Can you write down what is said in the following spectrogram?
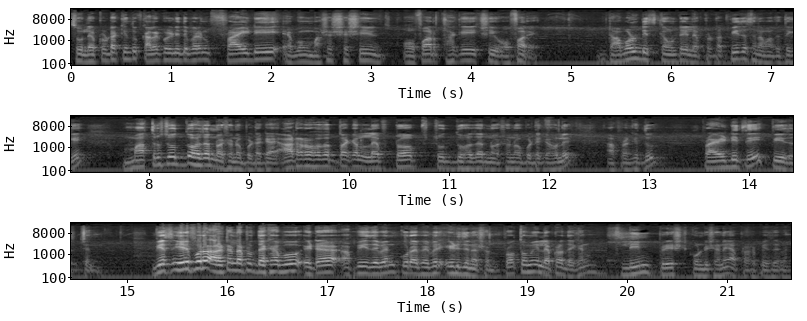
সো ল্যাপটপটা কিন্তু কালেক্ট করে নিতে পারেন। ফ্রাইডে এবং মাসের শেষে অফার থাকে সেই অফারে ডাবল ডিসকাউন্টে ল্যাপটপটা পেয়ে যাচ্ছেন আমাদের থেকে মাত্র চোদ্দ হাজার নয়শো নব্বই টাকায়। আঠারো হাজার টাকার ল্যাপটপ চোদ্দ হাজার নয়শো নব্বই টাকা হলে আপনারা কিন্তু ফ্রাইডেতে পেয়ে যাচ্ছেন। বেশ এরপর আরেকটা ল্যাপটপ দেখাবো। এটা পেয়ে যাবেন কোরাই ফাইভের এইট জেনারেশন প্রথমেই ল্যাপটপ দেখেন স্লিম প্রেসড কন্ডিশনে আপনারা পেয়ে যাবেন।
